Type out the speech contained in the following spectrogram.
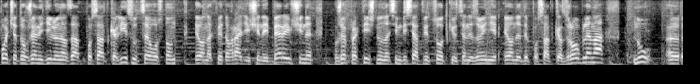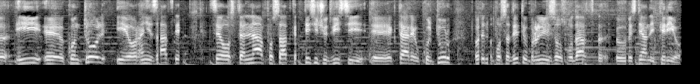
Почато вже неділю назад посадка лісу. Це в основних районах Виноградівщини і Берівщини. Вже практично на 70% це низовинні райони, де посадка зроблена. Ну е, і е, контроль і організація це остальна посадка 1200 гектарів культур повинно посадити в управлінні господарства у весняний період.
